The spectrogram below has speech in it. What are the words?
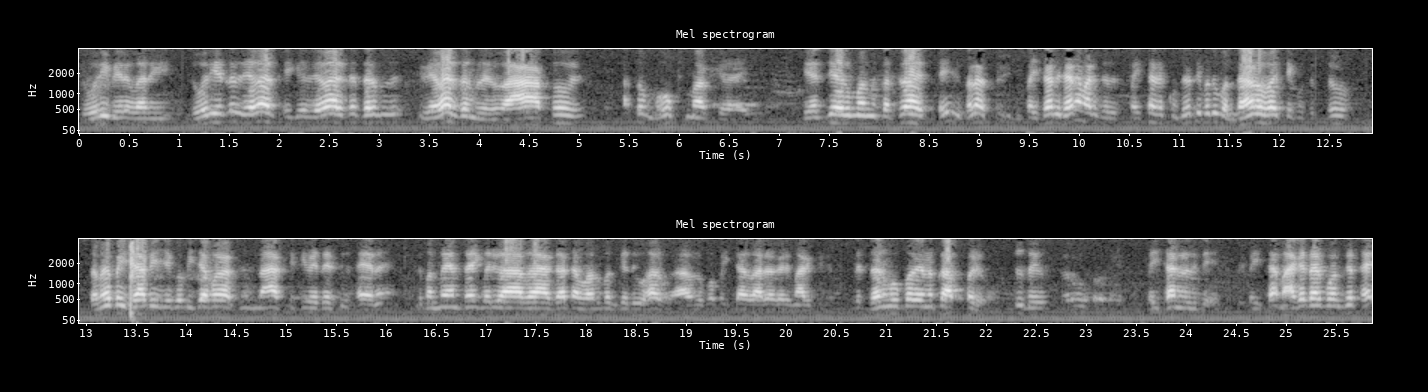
દોરી મેળવવાની દોરી એટલે વ્યવહાર થઈ ગયો. વ્યવહાર એટલે ધર્મ, વ્યવહાર ધર્મ રહ્યો. આ તો આ તો મોક્ષ માર્ગ કહેવાય. જે મન કચરા થઈ ભલા પૈસા ને શાના માટે? પૈસા કુદરતી બધું બંધારણ હોય છે કુદરત તમે પૈસા આપી શકો, બીજા પણ ના સ્થિતિ હોય ત્યારે શું થાય ને? મનમાં એમ થાય કે આ આ ગાતા વાળું બંધ કરી દેવું સારું આ લોકો પૈસા વારા કરી મારી. એટલે ધર્મ ઉપર એનો કાપ પડ્યો. શું થયું? પૈસા ના લીધે. પૈસા માગેદાર બંધ થાય?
